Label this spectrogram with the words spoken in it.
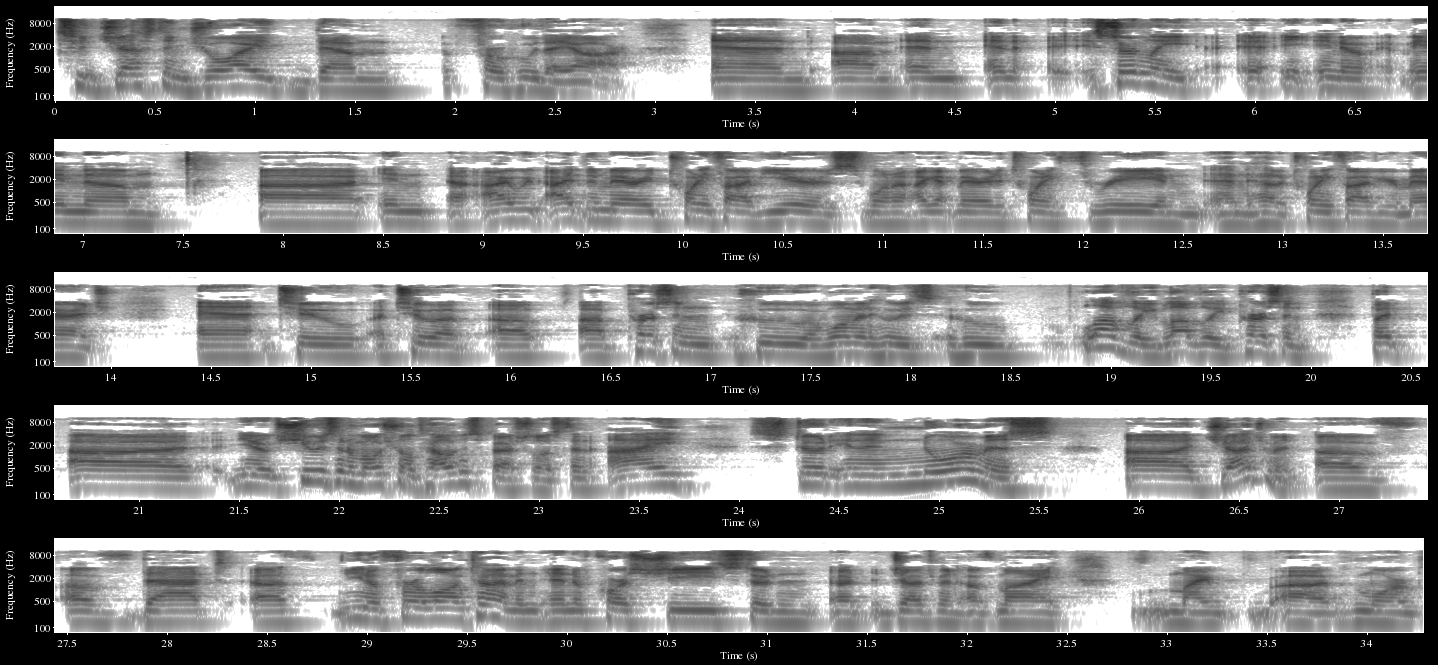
to just enjoy them for who they are, and um, and and certainly you know in. Um, uh, in I would I'd been married 25 years when I got married at 23 and, and had a 25 year marriage and to uh, to a, a, a person who a woman who's who lovely lovely person but uh, you know she was an emotional intelligence specialist and I stood in enormous uh, judgment of of that uh, you know for a long time. And, and of course she stood in uh, judgment of my my uh, more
